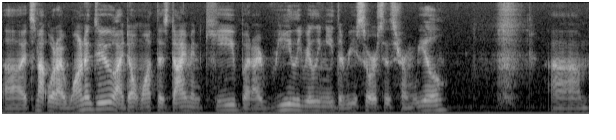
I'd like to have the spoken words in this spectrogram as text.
Uh, it's not what I want to do. I don't want this diamond key, but I really, really need the resources from Wheel. Um,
